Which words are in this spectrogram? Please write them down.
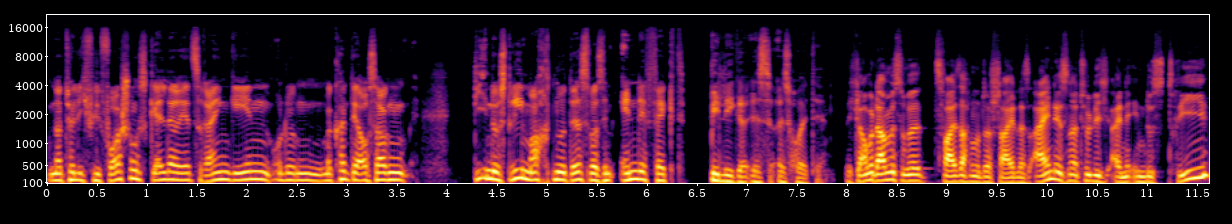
natürlich viel Forschungsgelder jetzt reingehen? Oder man könnte ja auch sagen, die Industrie macht nur das, was im Endeffekt billiger ist als heute? Ich glaube, da müssen wir zwei Sachen unterscheiden. Das eine ist natürlich eine Industrie,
